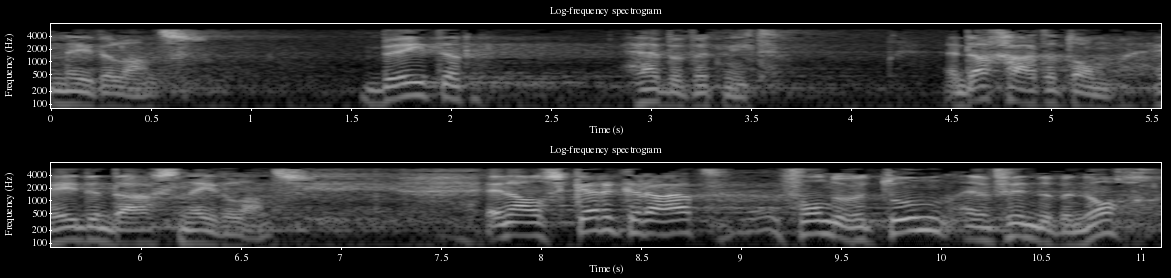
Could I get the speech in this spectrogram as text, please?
Nederlands. Beter hebben we het niet. En daar gaat het om, hedendaags Nederlands. En als kerkraad vonden we toen en vinden we nog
